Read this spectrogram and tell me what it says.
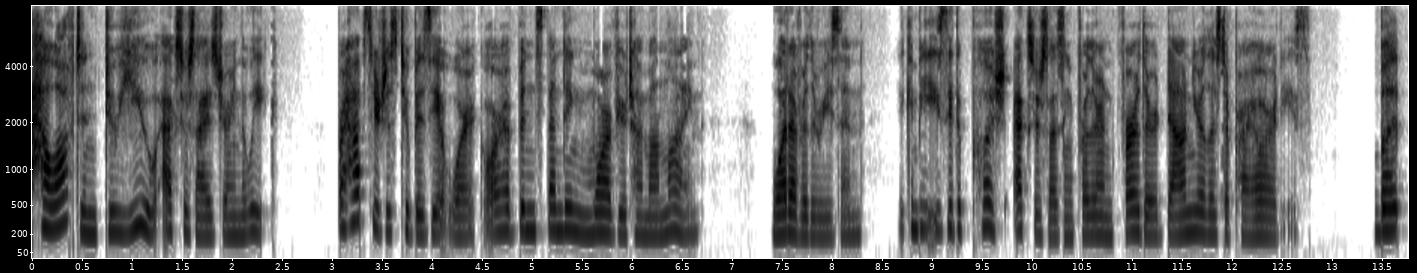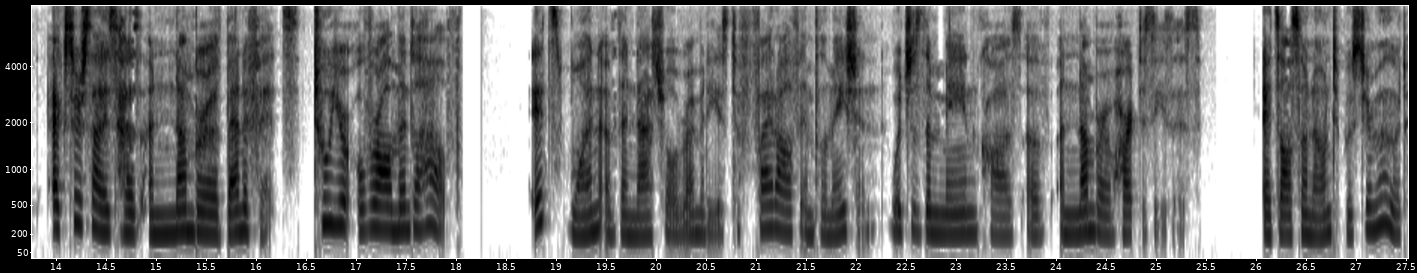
How often do you exercise during the week? Perhaps you're just too busy at work or have been spending more of your time online. Whatever the reason, it can be easy to push exercising further and further down your list of priorities. But exercise has a number of benefits to your overall mental health. It's one of the natural remedies to fight off inflammation, which is the main cause of a number of heart diseases. It's also known to boost your mood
